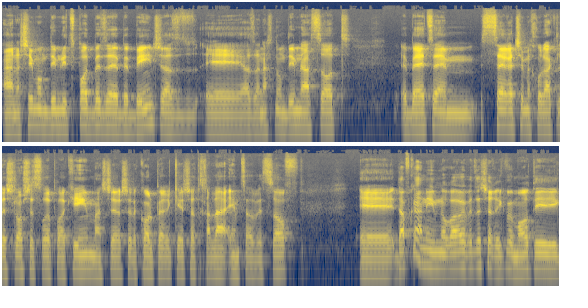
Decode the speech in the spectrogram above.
האנשים עומדים לצפות בזה בבינץ', אז, אה, אז אנחנו עומדים לעשות אה, בעצם סרט שמחולק ל-13 פרקים, מאשר שלכל פרק יש התחלה, אמצע וסוף. אה, דווקא אני נורא אוהב את זה שריק ומורטי,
